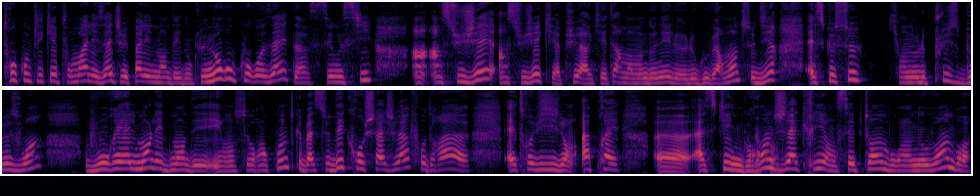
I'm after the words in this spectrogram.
trop compliqué pour moi, les aides, je ne vais pas les demander. Donc le non-recours aux aides, c'est aussi un, sujet, un sujet qui a pu inquiéter à un moment donné le gouvernement, de se dire est-ce que ceux qui en ont le plus besoin vont réellement les demander. Et on se rend compte que bah, ce décrochage-là, il faudra euh, être vigilant. Après, euh, à ce qu'il y ait une grande jacquerie en septembre ou en novembre,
